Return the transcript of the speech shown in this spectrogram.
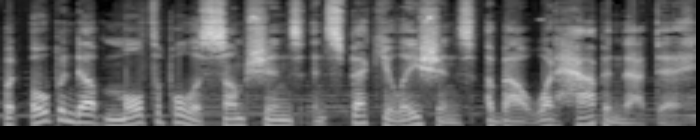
but opened up multiple assumptions and speculations about what happened that day.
